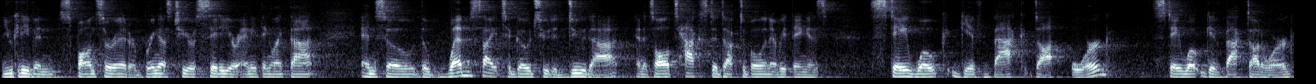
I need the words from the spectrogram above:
you could even sponsor it or bring us to your city or anything like that. And so the website to go to to do that, and it's all tax deductible and everything, is staywokegiveback.org. Staywokegiveback.org.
